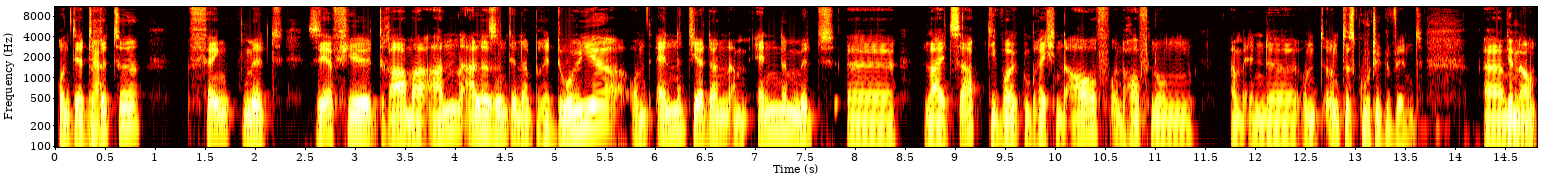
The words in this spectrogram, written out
Und der Ja. dritte fängt mit sehr viel Drama an. Alle sind in der Bredouille und endet ja dann am Ende mit äh, Lights Up, die Wolken brechen auf und Hoffnung am Ende und, und das Gute gewinnt. Ähm, Genau.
